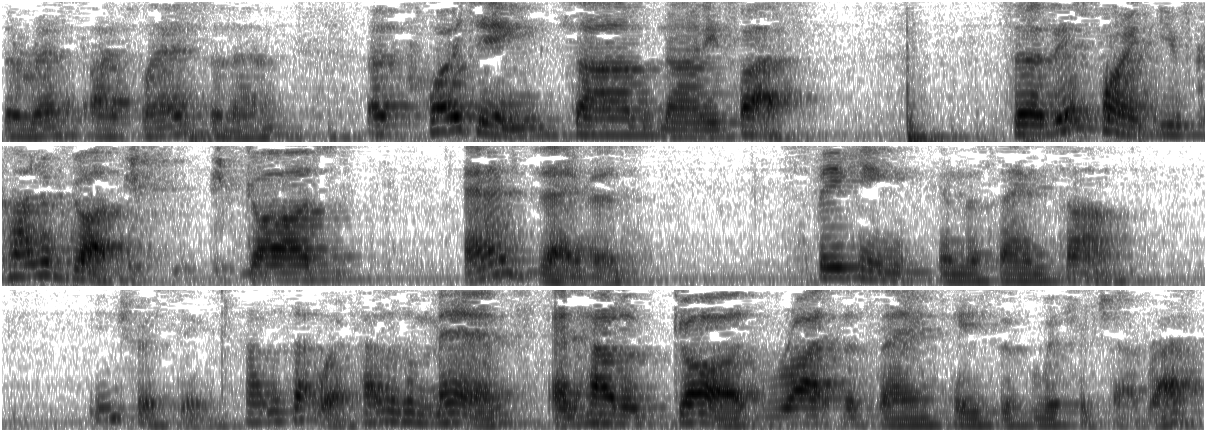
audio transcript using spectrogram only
the rest I planned for them. That's quoting Psalm 95. So at this point, you've kind of got God and David speaking in the same psalm. Interesting. How does that work? How does a man and how does God write the same piece of literature, right?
